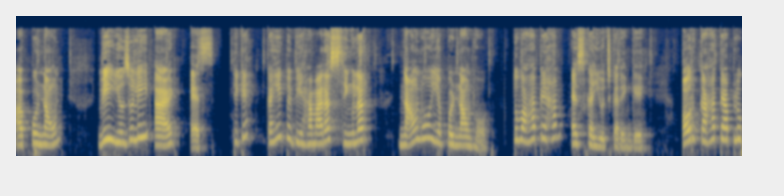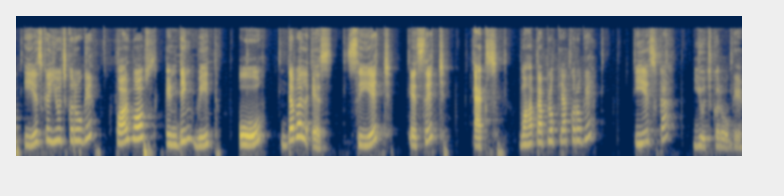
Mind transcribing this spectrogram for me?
और pronoun we usually add S ठीक है? कहीं पे भी हमारा सिंगुलर नाउन हो या प्रोनाउन हो तो वहाँ पे हम एस का यूज़ करेंगे। और कहाँ पे आप लोग ई एस का यूज़ करोगे? For verbs ending with O double S C H S H X वहाँ पे आप लोग क्या करोगे? ई एस का यूज़ करोगे।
